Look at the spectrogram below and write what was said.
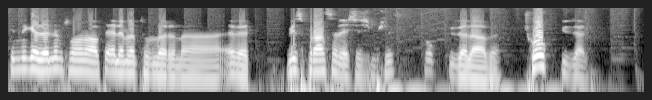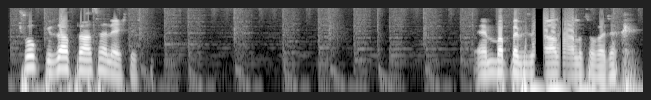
Şimdi gelelim son 16 eleme turlarına. Evet. Biz Fransa ile eşleşmişiz. Çok güzel abi. Çok güzel. Çok güzel Fransa ile eşleştik. Mbappe bize ağlı sokacak.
